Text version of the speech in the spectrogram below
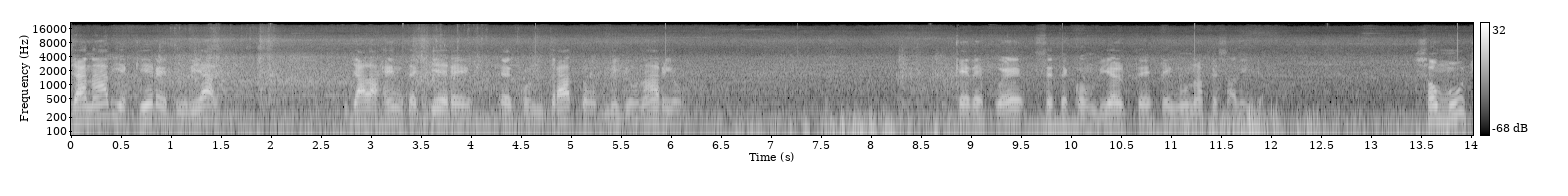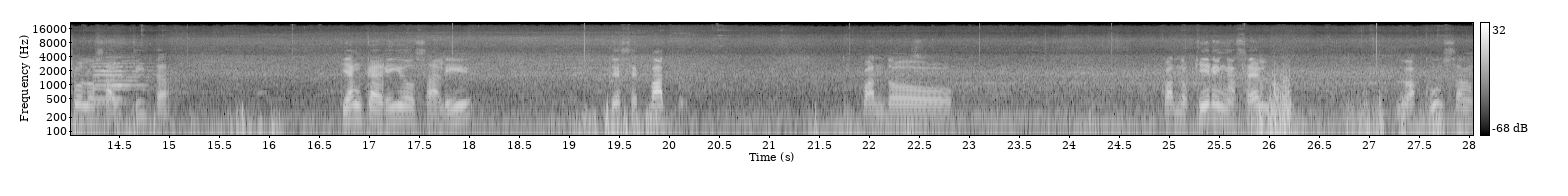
Ya nadie quiere estudiar. Ya la gente quiere el contrato millonario que después se te convierte en una pesadilla. Son muchos los artistas que han querido salir de ese pacto. Cuando, cuando quieren hacerlo, lo acusan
